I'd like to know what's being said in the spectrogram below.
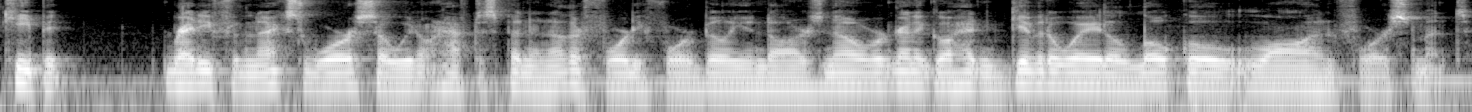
keep it ready for the next war so we don't have to spend another $44 billion. No, we're going to go ahead and give it away to local law enforcement.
